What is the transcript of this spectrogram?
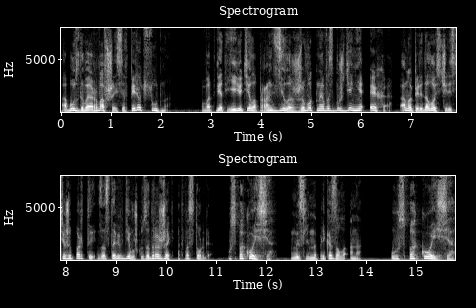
обуздывая рвавшееся вперед судно. В ответ ее тело пронзило животное возбуждение эхо. Оно передалось через те же порты, заставив девушку задрожать от восторга. «Успокойся», — мысленно приказала она. «Успокойся».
